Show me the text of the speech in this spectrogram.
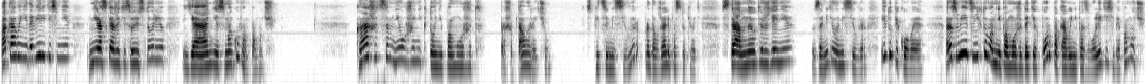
Пока вы не доверитесь мне, не расскажете свою историю, я не смогу вам помочь». «Кажется, мне уже никто не поможет», – прошептала Рэйчел. Спицы мисс Силвер продолжали постукивать. «Странное утверждение», – заметила мисс Силвер, – «и тупиковое. Разумеется, никто вам не поможет до тех пор, пока вы не позволите себе помочь.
